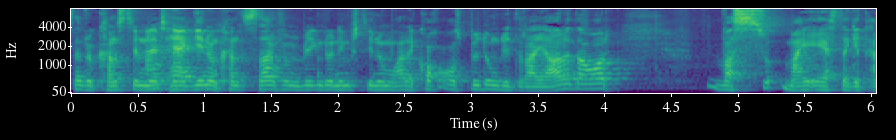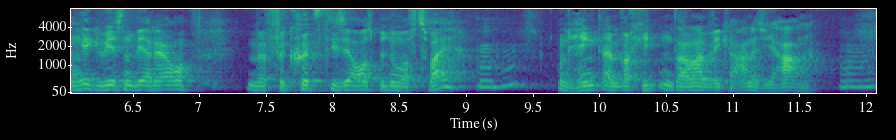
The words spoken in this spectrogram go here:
Ja, du kannst dem nicht hergehen und kannst sagen, von wegen, du nimmst die normale Kochausbildung, die drei Jahre dauert. Was mein erster Gedanke gewesen wäre auch, man verkürzt diese Ausbildung auf zwei mhm. und hängt einfach hinten dran ein veganes Jahr an. Mhm.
